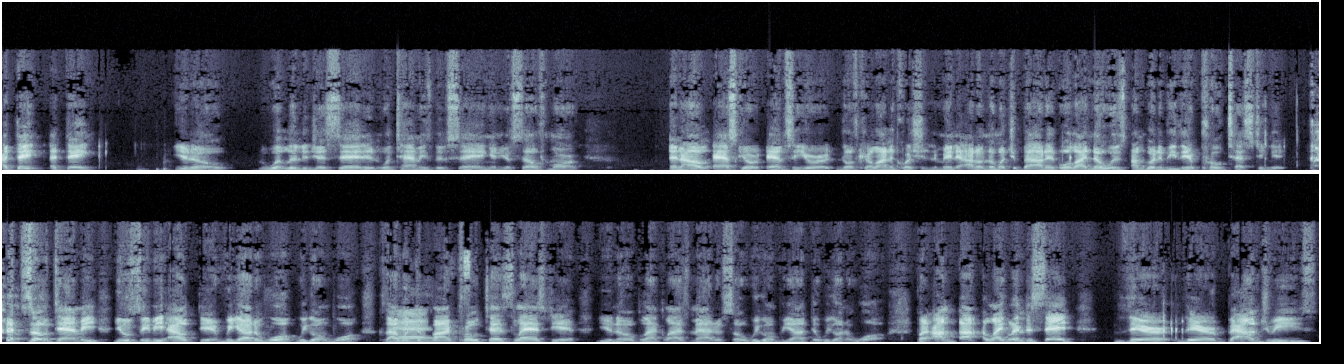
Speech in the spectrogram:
I think I think you know what Linda just said and what Tammy's been saying and yourself, Mark. And I'll ask your answer your North Carolina question in a minute. I don't know much about it. All I know is I'm going to be there protesting it. so Tammy, you'll see me out there. we got to walk. We're gonna walk because I went to five protests last year. You know, Black Lives Matter. So we're gonna be out there. We're gonna walk. But I'm I, like Linda said, their their boundaries.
